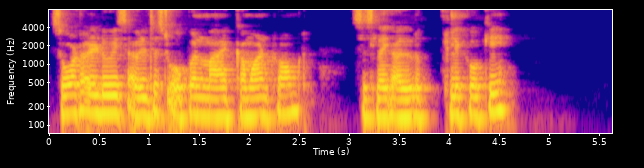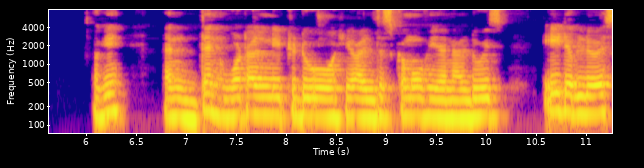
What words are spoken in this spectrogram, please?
So what I'll do is I will just open my command prompt so it's like I'll click OK. Okay and then what I'll need to do over here I'll just come over here and I'll do is AWS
